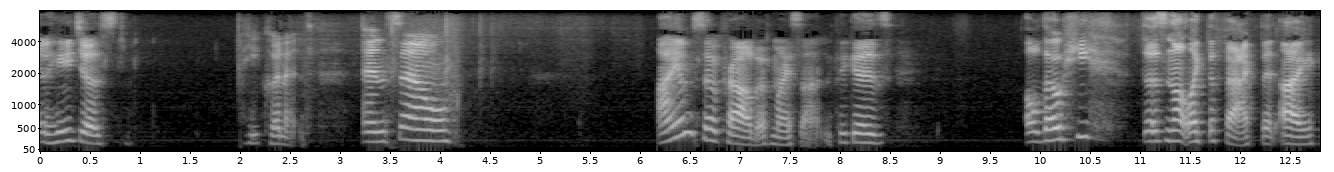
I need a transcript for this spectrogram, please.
And he just, he couldn't. And so I am so proud of my son because although he does not like the fact that I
